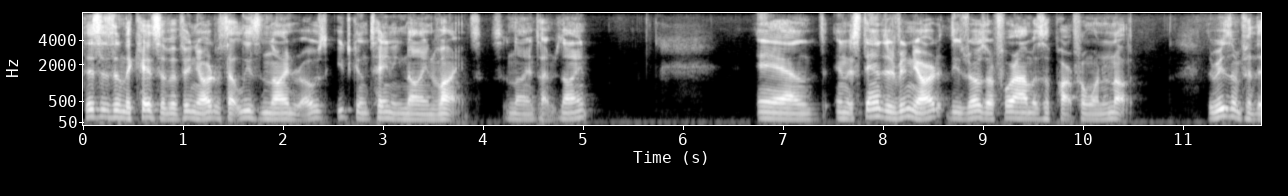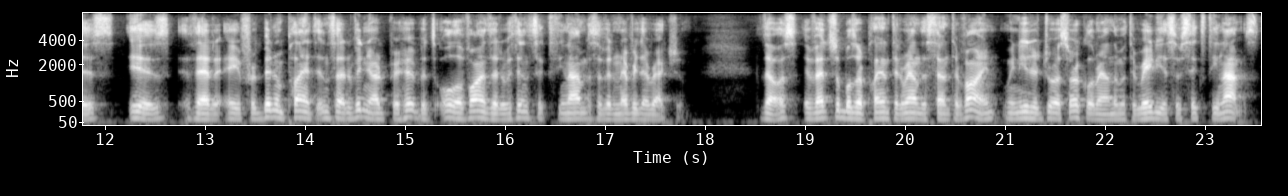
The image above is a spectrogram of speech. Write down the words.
This is in the case of a vineyard with at least nine rows, each containing nine vines. So nine times nine. And in a standard vineyard, these rows are four amas apart from one another. The reason for this is that a forbidden plant inside a vineyard prohibits all the vines that are within 16 amas of it in every direction. Thus, if vegetables are planted around the center vine, we need to draw a circle around them with a radius of 16 amas.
